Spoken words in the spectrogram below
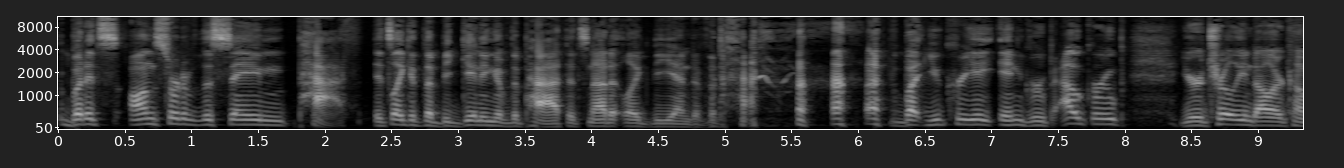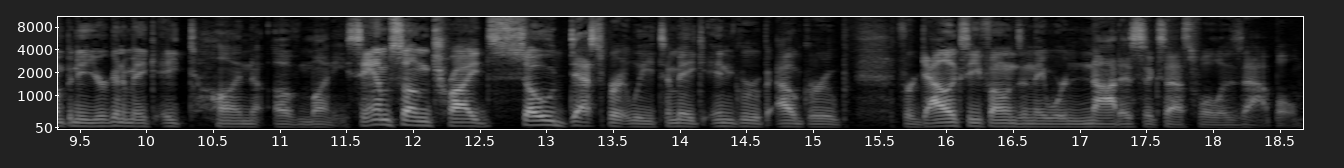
but it's on sort of the same path. It's like at the beginning of the path. It's not at like the end of the path. but you create in group, out group. You're a trillion dollar company. You're going to make a ton of money. Samsung tried so desperately to make in group, out group for Galaxy phones, and they were not as successful as Apple.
